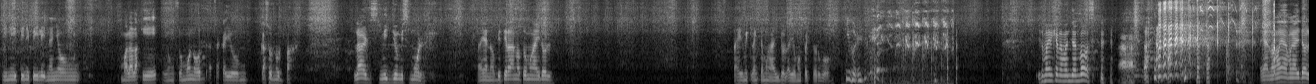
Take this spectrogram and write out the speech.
pini pinipili na yung malalaki, yung sumunod, at saka yung kasunod pa. Large, medium, small. Ayan, oh, veterano to mga idol. Tahimik lang siya mga idol, ayaw magpa-istorbo. Yun. Ismail ka naman dyan, boss. Ah, Ayan, mamaya mga idol,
